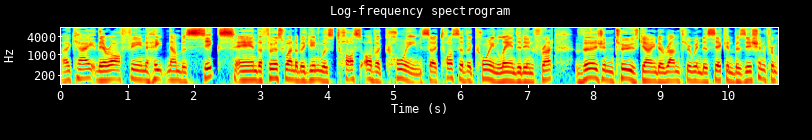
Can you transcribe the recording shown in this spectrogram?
Okay, they're off in heat number six, and the first one to begin was Toss of a Coin. So, Toss of a Coin landed in front. Version two is going to run through into second position from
